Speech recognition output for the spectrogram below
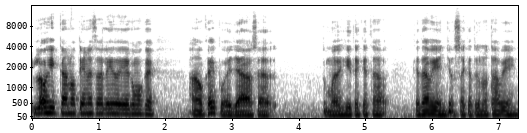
lógica, no tiene salida y es como que ah, ok, pues ya, o sea, tú me dijiste que está que está bien, yo sé que tú no estás bien,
